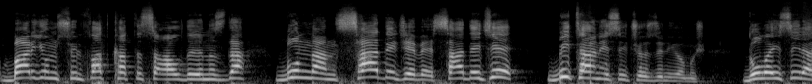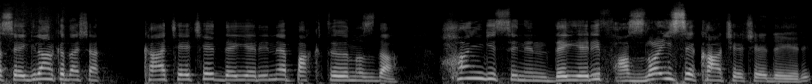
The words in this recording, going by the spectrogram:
baryum sülfat katısı aldığınızda bundan sadece ve sadece bir tanesi çözünüyormuş. Dolayısıyla sevgili arkadaşlar KÇÇ değerine baktığınızda hangisinin değeri fazla ise KÇÇ değeri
